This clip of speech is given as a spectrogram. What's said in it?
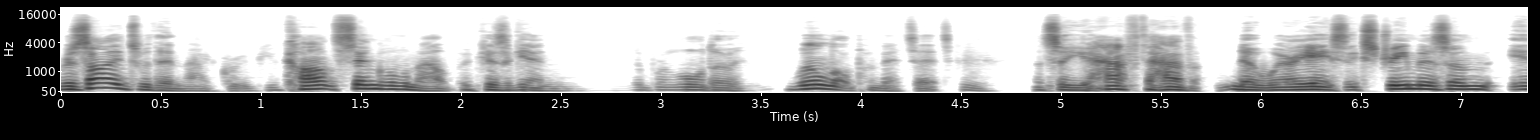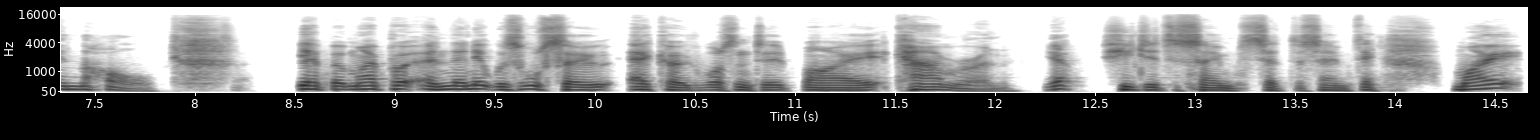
resides within that group. You can't single them out because, again, liberal order will not permit it. Hmm. And so you have to have no, we're against extremism in the whole. Yeah, but my and then it was also echoed, wasn't it, by Cameron? Yep. He did the same, said the same thing. My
